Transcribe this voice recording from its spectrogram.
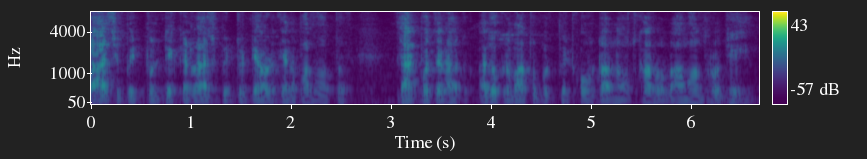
రాసి పెట్టుంటే ఇక్కడ రాసి పెట్టుంటే ఎవరికైనా పదవి వస్తుంది లేకపోతే రాదు. అదొకటి మాత్రం గుర్తుపెట్టుకుంటా నమస్కారం. రామాంతరావు జై హింద్.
